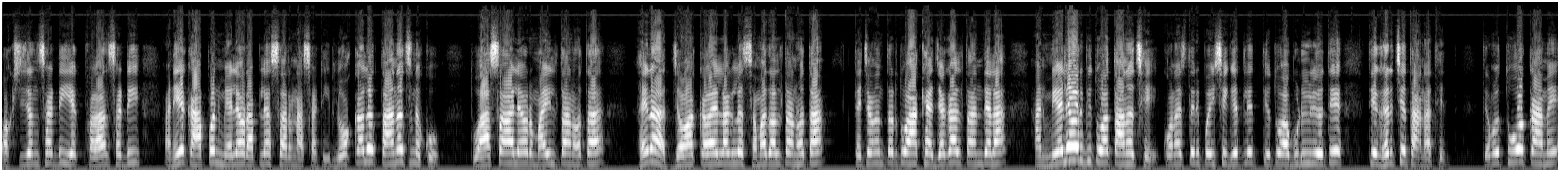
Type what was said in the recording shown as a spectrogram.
ऑक्सिजनसाठी एक फळांसाठी आणि एक आपण मेल्यावर आपल्या सरणासाठी. लोकाला ताणच नको. तू असा आल्यावर माईल ताण होता. है ना? जेव्हा कळायला लागलं समाजाला ताण होता. त्याच्यानंतर तू आख्या जगाला ताण दिला आणि मेल्यावर बी तू ताणच आहे. कोणाच तरी पैसे घेतलेत ते तो बुडविले होते ते घरचे ताणात आहेत. त्यामुळे तू काम आहे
